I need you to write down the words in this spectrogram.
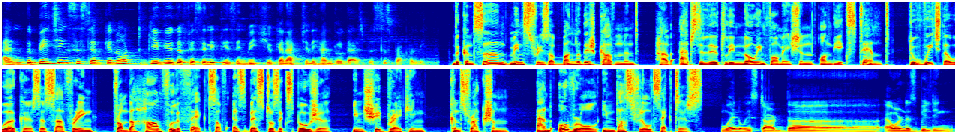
and the beaching system cannot give you the facilities in which you can actually handle the asbestos properly. The concerned ministries of Bangladesh government have absolutely no information on the extent to which the workers are suffering from the harmful effects of asbestos exposure in shipbreaking, construction, and overall industrial sectors. When we start the uh, awareness building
